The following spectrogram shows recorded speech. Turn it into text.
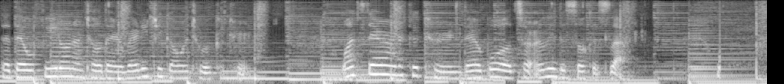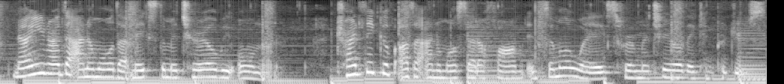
that they will feed on until they are ready to go into a cocoon. Once they are in a cocoon, they are boiled so only the silk is left. Now you know the animal that makes the material we all know. Try to think of other animals that are farmed in similar ways for a material they can produce.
